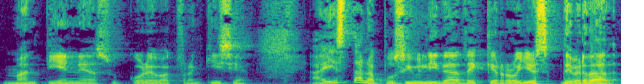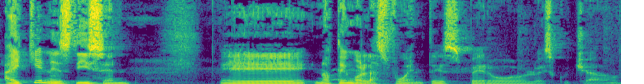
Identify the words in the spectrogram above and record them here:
mantiene a su coreback franquicia. Ahí está la posibilidad de que Rogers, de verdad, hay quienes dicen, eh, no tengo las fuentes, pero lo he escuchado,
